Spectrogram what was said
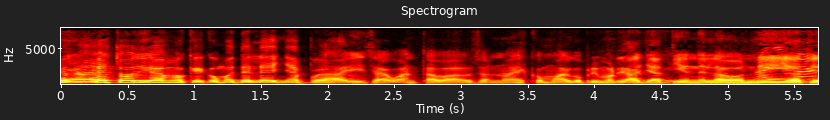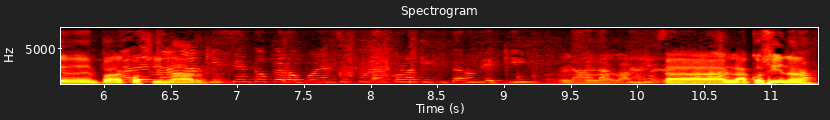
Pero, esto, digamos que como es de leña, pues ahí se aguanta, va. O sea, no es como algo primordial. Ya tienen la hornilla, tienen para cocinar. Aquí siento que lo pueden circular con la que quitaron de aquí. La lámina esa. La, la La cocina.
